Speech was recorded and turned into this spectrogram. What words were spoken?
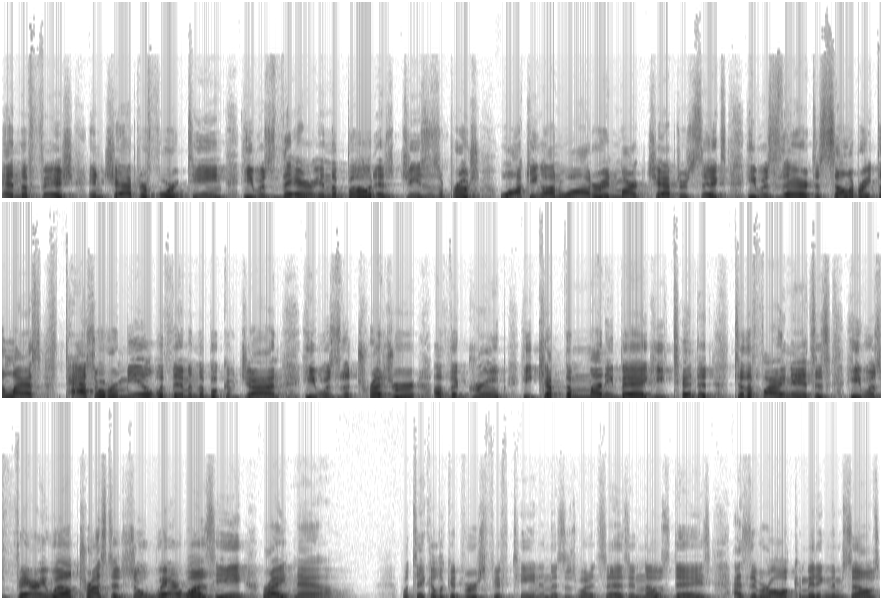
and the fish in chapter 14. He was there in the boat as Jesus approached walking on water in Mark chapter 6. He was there to celebrate the last Passover meal with them in the book of John. He was the treasurer of the group. He kept the money bag. He tended to the finances. He was very well trusted. So, where was he right now? Well, take a look at verse 15, and this is what it says. In those days, as they were all committing themselves,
